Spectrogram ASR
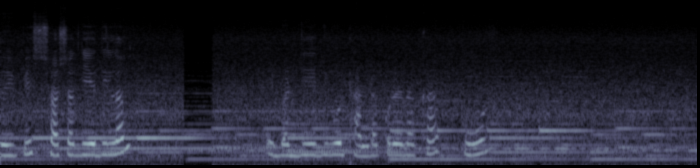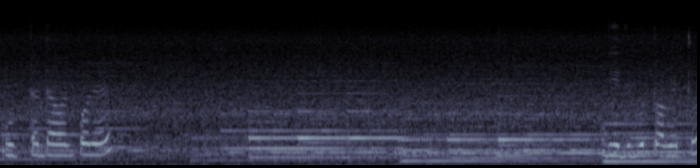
দুই পিস শশা দিয়ে দিলাম। এবার দিয়ে দিব ঠান্ডা করে রাখা পুর। পুরটা দেওয়ার পরে দিয়ে দিব টমেটো।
